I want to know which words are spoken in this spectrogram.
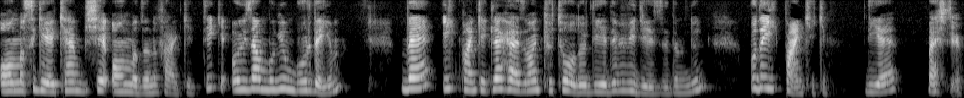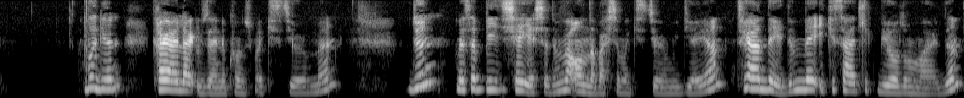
olması gereken bir şey olmadığını fark ettik. O yüzden bugün buradayım. Ve ilk pankekler her zaman kötü olur diye de bir video izledim dün. Bu da ilk pankekim diye başlıyorum. Bugün kararlar üzerine konuşmak istiyorum ben. Dün mesela bir şey yaşadım ve onunla başlamak istiyorum videoya. Trendeydim ve iki saatlik bir yolum vardı.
